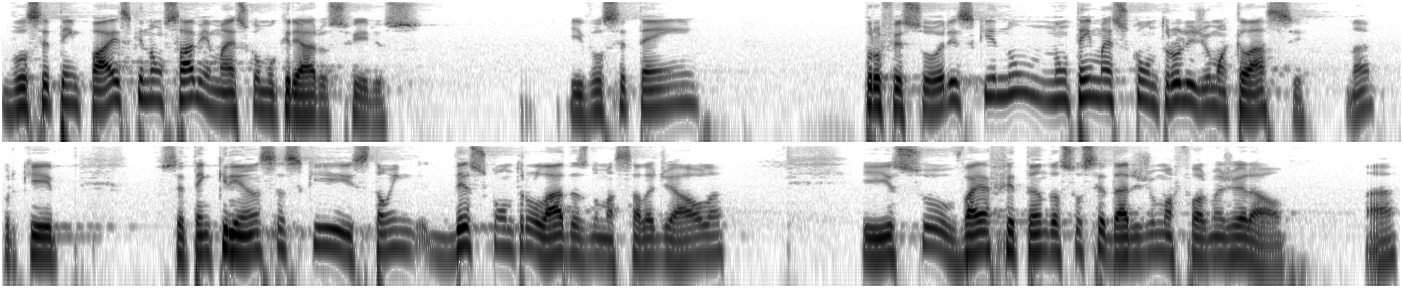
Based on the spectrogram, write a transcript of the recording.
você tem pais que não sabem mais como criar os filhos. E você tem professores que não, não têm mais controle de uma classe, né? porque você tem crianças que estão descontroladas numa sala de aula e isso vai afetando a sociedade de uma forma geral. Tá?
